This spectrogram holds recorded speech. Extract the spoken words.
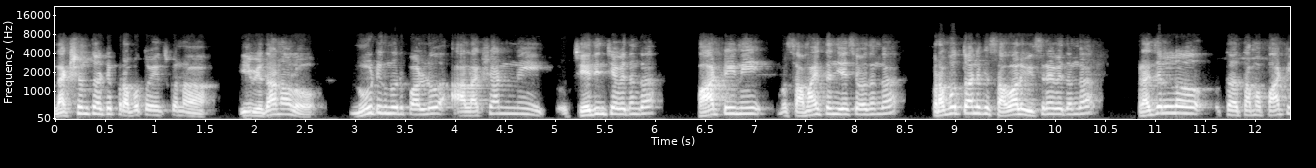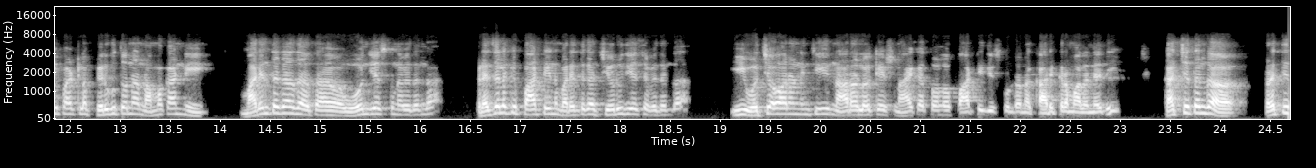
లక్ష్యంతో ప్రభుత్వం ఎంచుకున్న ఈ విధానంలో నూటికి నూరు పాళ్ళు ఆ లక్ష్యాన్ని ఛేదించే విధంగా పార్టీని సమాయత్తం చేసే విధంగా ప్రభుత్వానికి సవాలు విసిరే విధంగా ప్రజల్లో త- తమ పార్టీ పట్ల పెరుగుతున్న నమ్మకాన్ని మరింతగా ఓన్ చేసుకున్న విధంగా ప్రజలకి పార్టీని మరింతగా చేరు చేసే విధంగా ఈ వచ్చే వారం నుంచి నారా లోకేష్ నాయకత్వంలో పార్టీ తీసుకుంటున్న కార్యక్రమాలు అనేది ఖచ్చితంగా ప్రతి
